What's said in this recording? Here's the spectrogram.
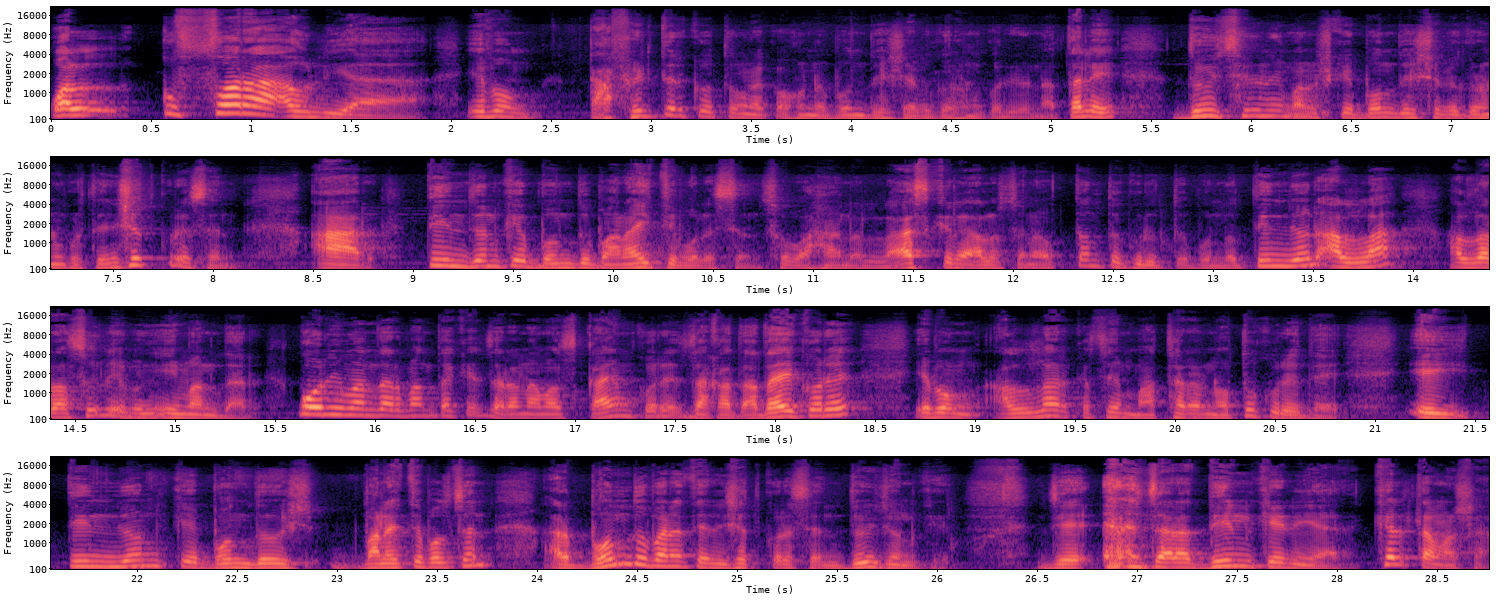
ওয়াল কুফারা আউলিয়া, এবং কাফেরদেরকেও তোমরা কখনো বন্ধু হিসেবে গ্রহণ করিও না। তাহলে দুই শ্রেণির মানুষকে বন্ধু হিসেবে গ্রহণ করতে নিষেধ করেছেন আর তিনজনকে বন্ধু বানাইতে বলেছেন। সোবাহান আল্লাহ আজকের আলোচনা অত্যন্ত গুরুত্বপূর্ণ। তিনজন আল্লাহ আল্লাহ রাসুল এবং ইমানদার কোন ইমানদার বান্দাকে? যারা নামাজ কায়েম করে জাকাত আদায় করে এবং আল্লাহর কাছে মাথারা নত করে দেয়। এই তিনজনকে বন্ধু বানাইতে বলছেন আর বন্ধু বানাইতে নিষেধ করেছেন দুইজনকে। যে যারা দিনকে নিয়ে খেলতামাশা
